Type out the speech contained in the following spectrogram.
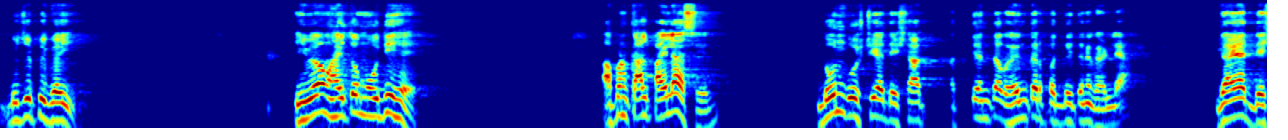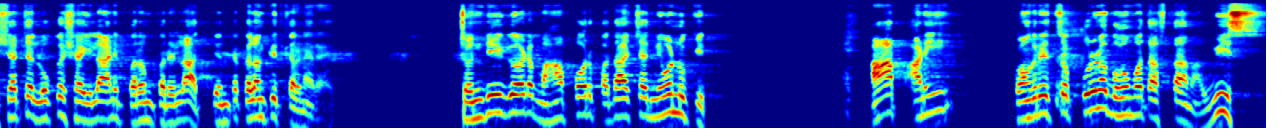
बीजेपी गई. ईव्हीएम आहे तो मोदी है. आपण काल पाहिलं असेल दोन गोष्टी या देशात अत्यंत भयंकर पद्धतीने घडल्या. ज्या या देशाच्या लोकशाहीला आणि परंपरेला अत्यंत कलंकित करणाऱ्या आहेत. चंदीगड महापौर पदाच्या निवडणुकीत आप आणि काँग्रेसचं पूर्ण बहुमत असताना वीस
